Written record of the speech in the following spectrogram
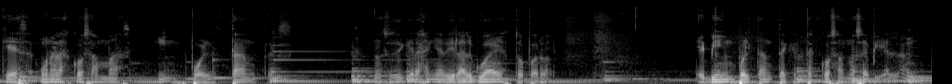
que es una de las cosas más importantes. No sé si quieres añadir algo a esto, pero es bien importante que estas cosas no se pierdan.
